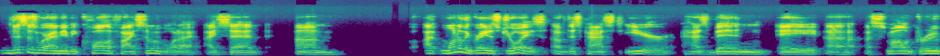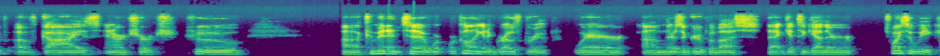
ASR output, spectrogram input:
this is where I maybe qualify some of what I, I said. Um, I, one of the greatest joys of this past year has been a uh, a small group of guys in our church who uh, committed to we're, we're, calling it a growth group where um, there's a group of us that get together twice a week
